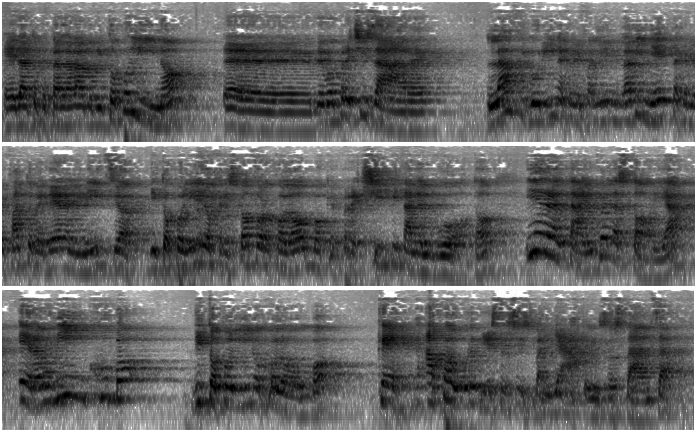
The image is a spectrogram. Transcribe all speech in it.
E dato che parlavamo di Topolino, eh, devo precisare la figurina fa, la vignetta che vi ho fatto vedere all'inizio di Topolino Cristoforo Colombo che precipita nel vuoto, in realtà in quella storia era un incubo di Topolino Colombo che ha paura di essersi sbagliato in sostanza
